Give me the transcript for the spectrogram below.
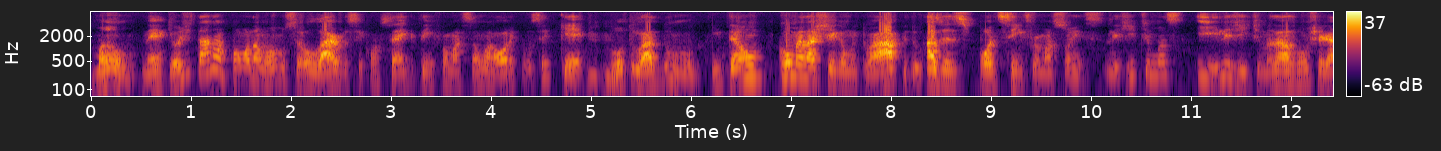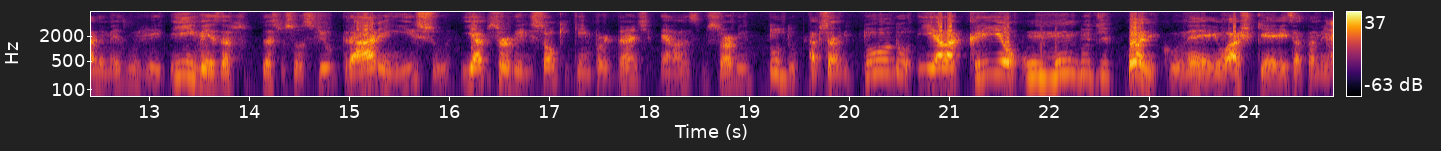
mão, né? Que hoje está na palma da mão, no celular, você consegue ter informação a hora que você quer, Uhum. do outro lado do mundo. Então, como ela chega muito rápido, às vezes pode ser informações legítimas e ilegítimas, elas vão chegar do mesmo jeito. E em vez das, das pessoas filtrarem isso e absorverem só o que que é importante, elas absorvem tudo. Absorve tudo e ela cria um mundo de pânico, né? Eu acho que é exatamente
